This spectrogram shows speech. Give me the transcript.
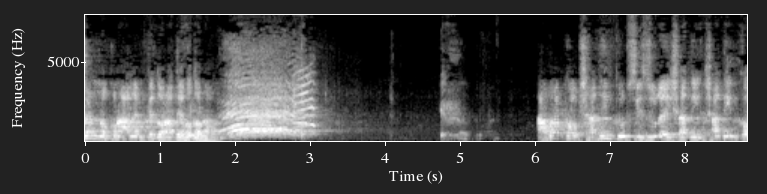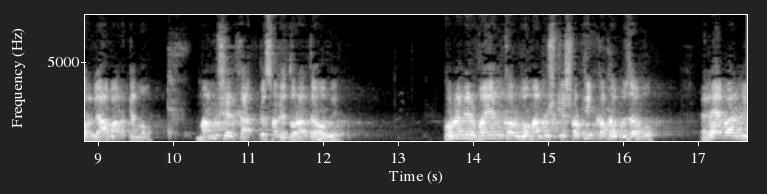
জন্য কোন আলেমকে দৌড়াতে হতো না। আবার কম স্বাধীন করছি, জুলাই স্বাধীন। স্বাধীন করলে আবার কেন মানুষের পেছনে দৌড়াতে হবে? কোরআনের বয়ান করব, মানুষকে সঠিক কথা বুঝাবো। র্যাব আর্মি,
